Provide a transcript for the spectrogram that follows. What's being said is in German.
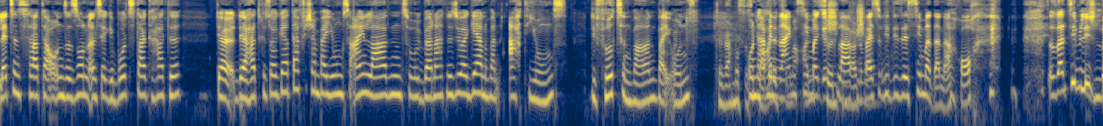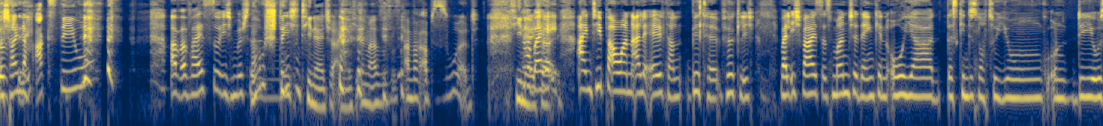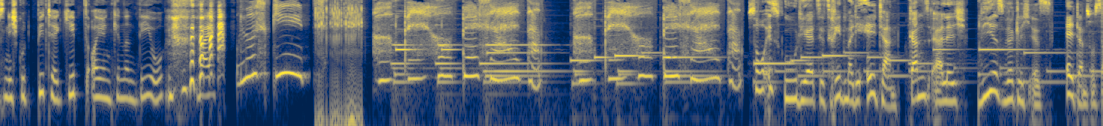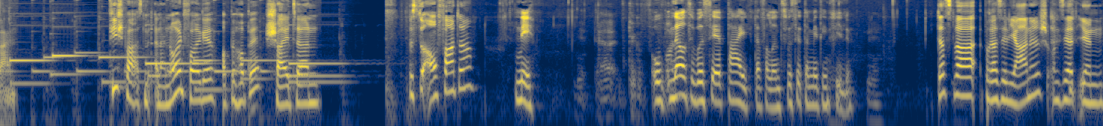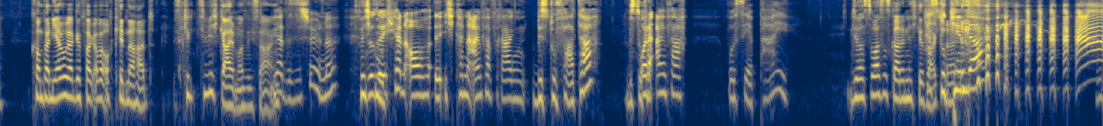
letztens hatte auch unser Sohn, als er Geburtstag hatte, der, der hat gesagt, ja, darf ich ein paar Jungs einladen zu übernachten? Sie war gerne, waren acht Jungs, die 14 waren bei uns. Danach muss das und haben in einem Zimmer geschlafen. Weißt du, wie dieses Zimmer danach roch? Das war ziemlich lustig. Wahrscheinlich nach Axtdeo. Aber weißt du, ich möchte Warum stinken nicht. Teenager eigentlich immer? Das ist einfach absurd. Ja, Teenager. aber hey, ein Tipp auch an alle Eltern, bitte, wirklich. Weil ich weiß, dass manche denken, oh ja, das Kind ist noch zu jung und Deo ist nicht gut. Bitte gebt euren Kindern Deo. weil Los geht's! Hoppe, hoppe, Saltag. So ist gut jetzt. Jetzt reden mal die Eltern. Ganz ehrlich, wie es wirklich ist, Eltern zu sein. Viel Spaß mit einer neuen Folge Hoppe Hoppe Scheitern. Bist du auch Vater? Nee. Oh, não, se você é pai, tá falando, se você também tem filho. Das war brasilianisch und sie hat ihren Companiero gefragt, ob er auch Kinder hat. Das klingt ziemlich geil, muss ich sagen. Ja, das ist schön, ne? Ich also ich kann auch, äh, ich kann einfach fragen, bist du Vater? Bist du Oder Fa- einfach, você é pai? Du hast, du hast es gerade nicht gesagt. Hast du ne? Kinder?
